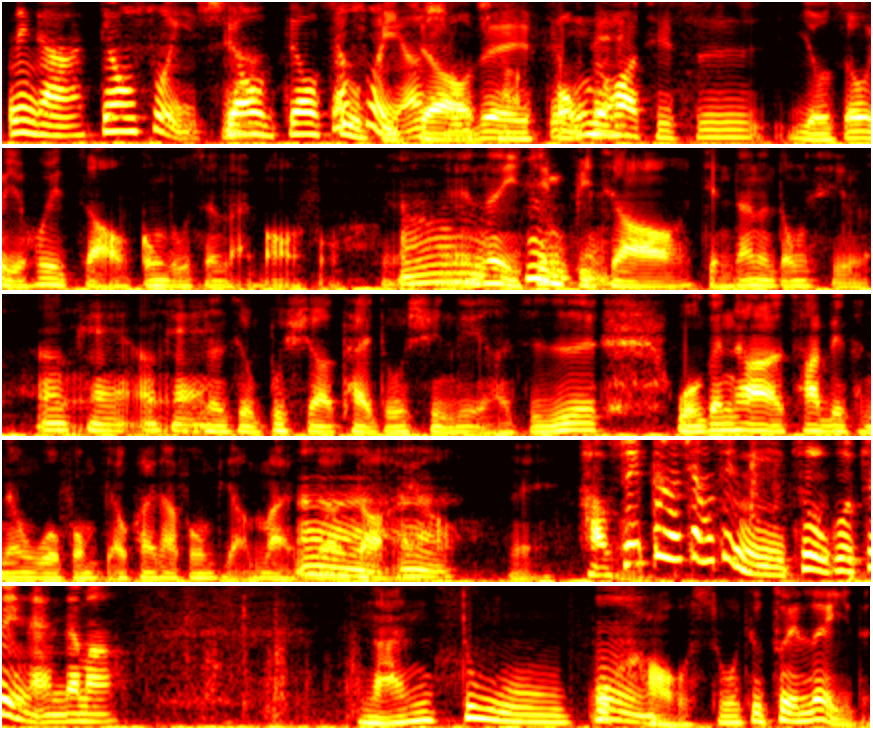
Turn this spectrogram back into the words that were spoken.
那个啊雕塑也是雕雕塑比较对缝的话，其实有时候也会找工读生来帮我缝，哦，那已经比较简单的东西了。OK OK，那就不需要太多训练啊，只是我跟他的差别，可能我缝比较快，他缝比较慢，倒倒还好。对，好，所以大象是你做过最难的吗？难度不好说，就最累的。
